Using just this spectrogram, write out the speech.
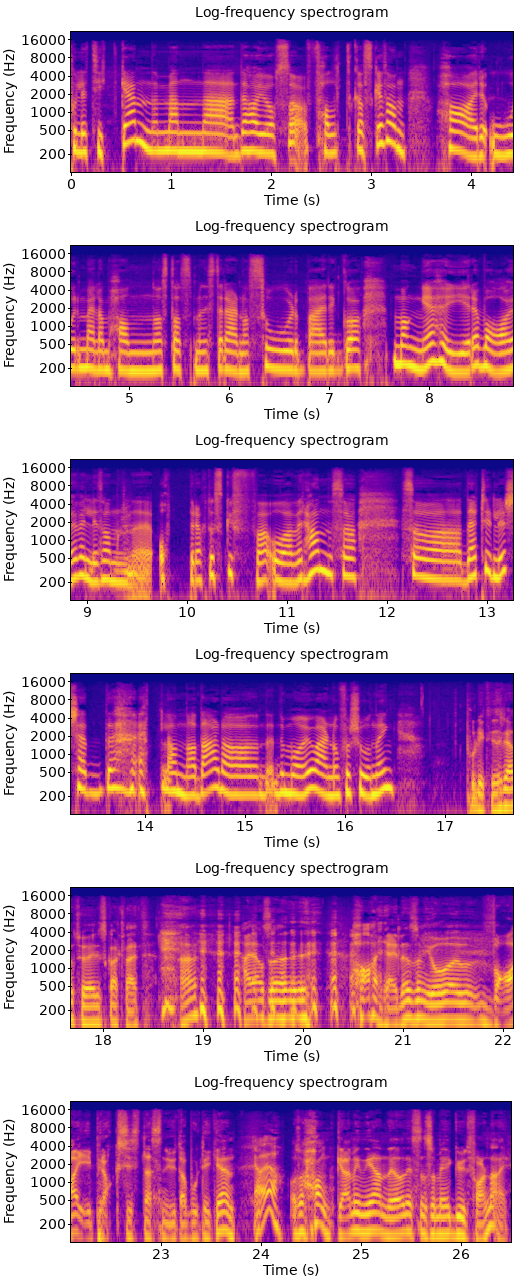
politikken. Men det har jo også falt ganske sånn harde ord mellom han og statsminister Erna Solberg, og mange Høyre var jo veldig sånn oppbrakt og skuffa over han. Så, så det har tydeligvis skjedd et eller annet der, da. Det må jo være noe forsoning politisk redaktør Skartveit. Hei, altså Hareide, som jo var i praksis nesten ut av politikken. Ja, ja. Og så hanker de inn igjen. Det er jo nesten som i Gudfaren her.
